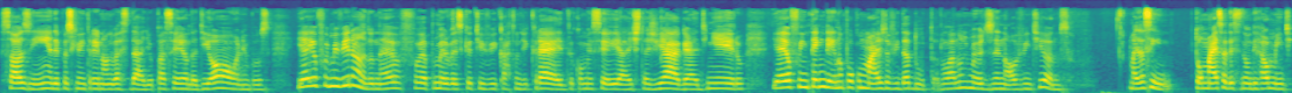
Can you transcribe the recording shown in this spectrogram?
sozinha. Depois que eu entrei na universidade, eu passei a andar de ônibus. E aí eu fui me virando, né? Foi a primeira vez que eu tive cartão de crédito, comecei a estagiar, ganhar dinheiro. E aí eu fui entendendo um pouco mais da vida adulta, lá nos meus 19, 20 anos. Mas assim, tomar essa decisão de realmente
